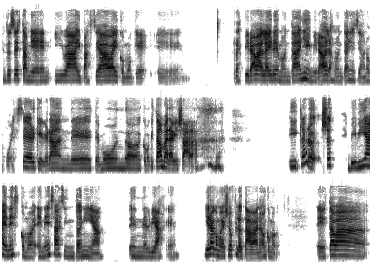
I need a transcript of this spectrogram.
Entonces también iba y paseaba y como que eh, respiraba el aire de montaña y miraba las montañas y decía, no puede ser, qué grande este mundo, como que estaba maravillada. y claro, yo vivía en, es, como en esa sintonía en el viaje. Y era como que yo flotaba, ¿no? Como eh, estaba,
